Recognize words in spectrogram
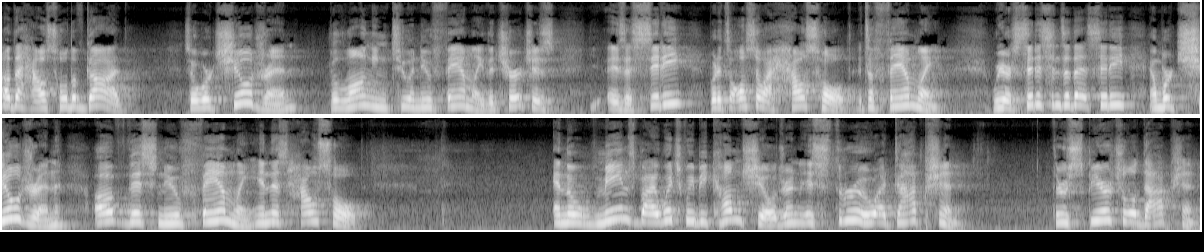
of the household of God. So we're children belonging to a new family. The church is, is a city, but it's also a household, it's a family. We are citizens of that city, and we're children of this new family in this household. And the means by which we become children is through adoption, through spiritual adoption.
